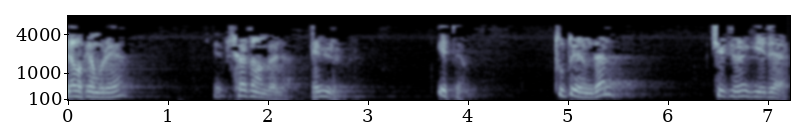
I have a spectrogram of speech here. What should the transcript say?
Gel bakayım buraya. E, Sertan böyle. Emir. Gittim. Tuttu elimden. Çekti beni giydi.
